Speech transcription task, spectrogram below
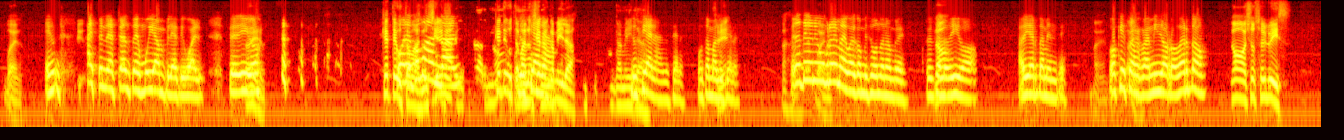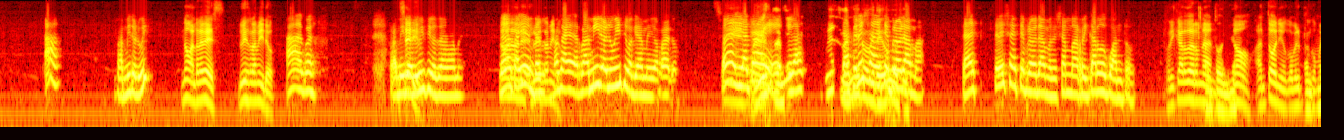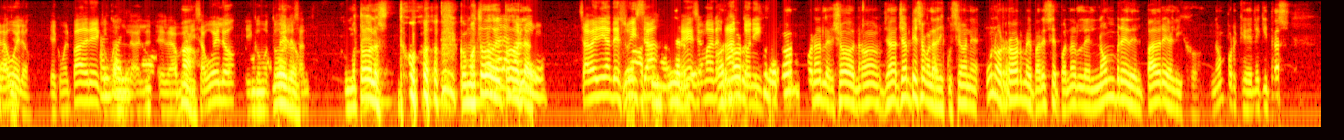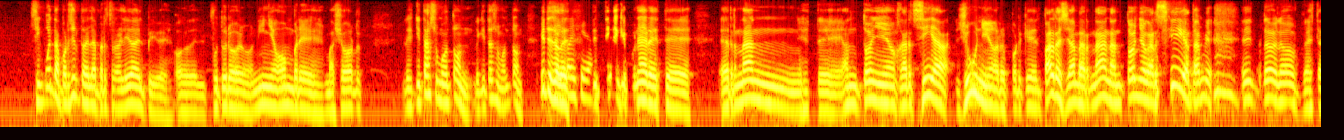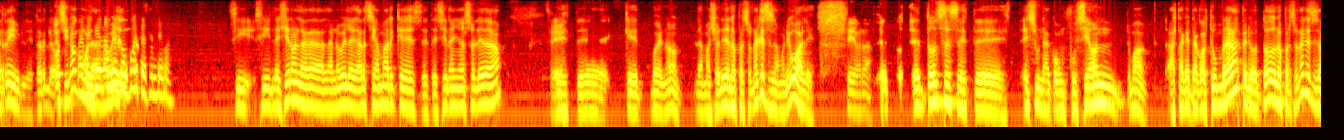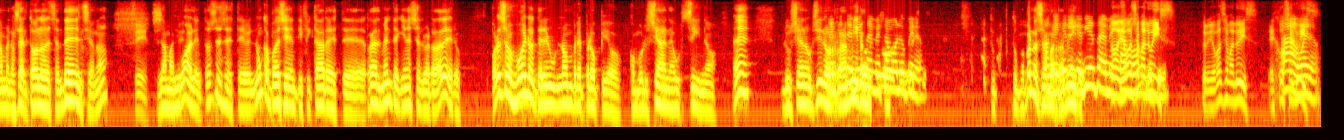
Bueno, Es- Hay unas chances muy amplias igual, te digo. ¿Qué te gusta Bueno, más, ¿cómo Luciana? andan? ¿Qué te gusta más, Luciana. Luciana o Camila? Camila. Luciana, Luciana. Me gusta más ¿Sí? Luciana. Ajá, Pero no tengo ningún bueno, problema igual con mi segundo nombre. Eso ¿No? lo digo abiertamente. bueno, ¿Vos qué sos, bueno. Ramiro Roberto? No, yo soy Luis. Ah, ¿Ramiro Luis? No, al revés. Luis Ramiro. Ah, bueno. Ramiro? Luis y vos sos Ramiro. No, No, está no, bien, Luis pero Ramiro. Ramiro Luis iba a quedar medio raro. Sí, Ah, y acá eh, la, la estrella de este programa. La estrella de este programa se llama Ricardo Cuánto. Ricardo Hernán. Antonio. No, Antonio, como el, como el abuelo. Que como el padre, como el, el- el- el Papá. bisabuelo y Como como todos abuelo. los. Como todos los. como todos de todos lados. Ya venían de Suiza, No, eh, se llaman horror, Anthony. Es un horror ponerle, yo no, ya, ya empiezo con las discusiones. Un horror me parece ponerle el nombre del padre al hijo, ¿no? Porque le quitas 50% de la personalidad del pibe o del futuro niño, hombre, mayor. Le quitas un montón, le quitas un montón. ¿Viste eso Sí, que coincido. te- tienen que poner este Hernán este, Antonio García Jr., porque el padre se llama Hernán Antonio García también. Eh, no, no, es terrible, terrible. O si no, como la novela, es un tema. si, si leyeron la, la novela de García Márquez de Cien años de soledad, Sí, este, que bueno, la mayoría de los personajes se llaman iguales. sí, es verdad. Entonces, este, es una confusión, bueno, hasta que te acostumbras, pero todos los personajes se llaman, o sea, todos los descendencia, ¿no? Sí. Se llaman igual. Entonces, este, nunca puedes identificar este, realmente quién es el verdadero. Por eso es bueno tener un nombre propio, como Luciana Ursino, ¿eh? Luciana Ursino, Hay gente que Ramiro. piensa que me llamo Lupina. Tu, tu papá no se llama hay gente que Ramiro. piensa que me No, mi llamo papá se llama. Luis. Pero mi papá se llama Luis. Es José Ah, Luis. bueno.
